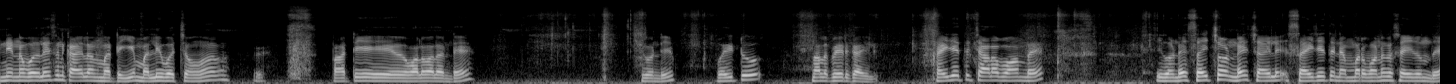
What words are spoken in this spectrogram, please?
నిన్న వదిలేసిన కాయలు అనమాట ఇవి మళ్ళీ వచ్చాము. పార్టీ వలవాలంటే. ఇదిగోండి వైటు నలభై ఏడు కాయలు. సైజ్ అయితే చాలా బాగుంది. ఇదిగోండి సైజ్ చూడండి. చైలే సైజ్ అయితే నెంబర్ వన్గా సైజ్ ఉంది.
